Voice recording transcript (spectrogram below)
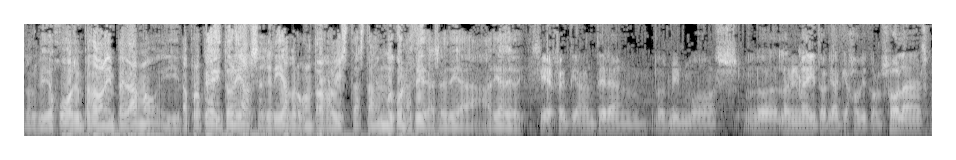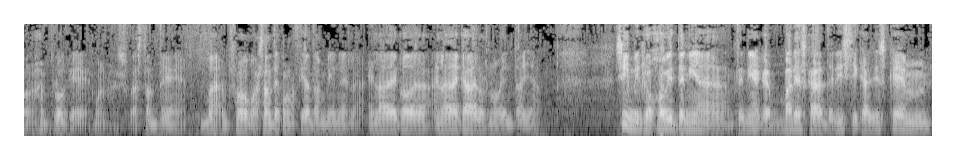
los videojuegos empezaban a imperar, ¿no? Y la propia editorial seguiría, pero con otras revistas también muy conocidas a día, a día de hoy. Sí, efectivamente eran los mismos, la misma editorial que Hobby Consolas, por ejemplo, que bueno, es bastante, fue bastante conocida también en la, en la, década, en la década de los 90 ya. Sí, Micro Hobby tenía, tenía varias características y es que mm,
